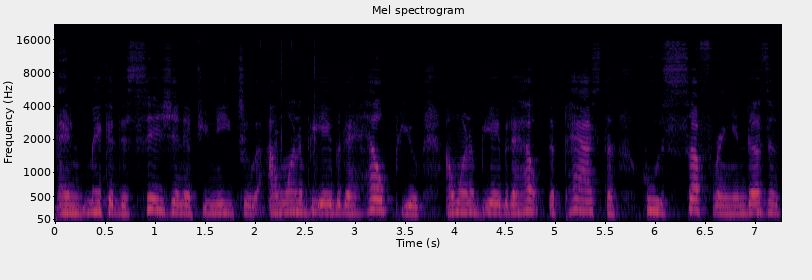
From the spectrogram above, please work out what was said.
and make a decision if you need to. I want to be able to help you. I want to be able to help the pastor who is suffering and doesn't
